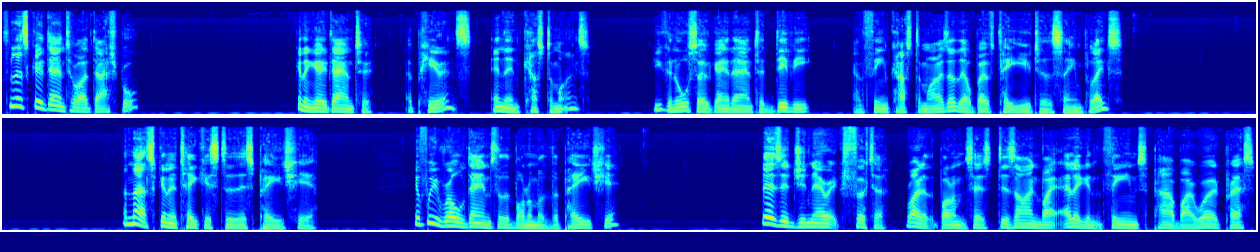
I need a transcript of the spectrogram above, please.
So let's go down to our dashboard. We're going to go down to Appearance and then Customize. You can also go down to Divi and Theme Customizer. They'll both take you to the same place. And that's going to take us to this page here. If we roll down to the bottom of the page here, there's a generic footer right at the bottom. It says designed by Elegant Themes, powered by WordPress.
